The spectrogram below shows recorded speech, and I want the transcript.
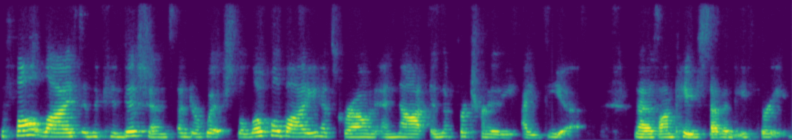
the fault lies in the conditions under which the local body has grown and not in the fraternity idea. That is on page 73.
